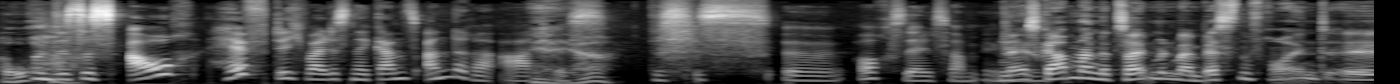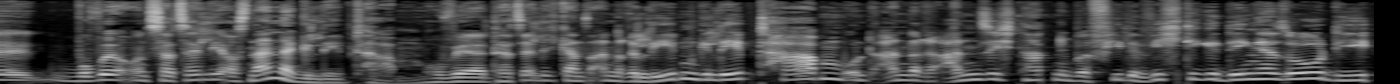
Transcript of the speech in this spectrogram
Oha. Und es ist auch heftig, weil es eine ganz andere Art Ja, ist. ja. Das ist äh, auch seltsam irgendwie. Na, es gab mal eine Zeit mit meinem besten Freund, äh, wo wir uns tatsächlich auseinandergelebt haben, wo wir tatsächlich ganz andere Leben gelebt haben und andere Ansichten hatten über viele wichtige Dinge, so die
